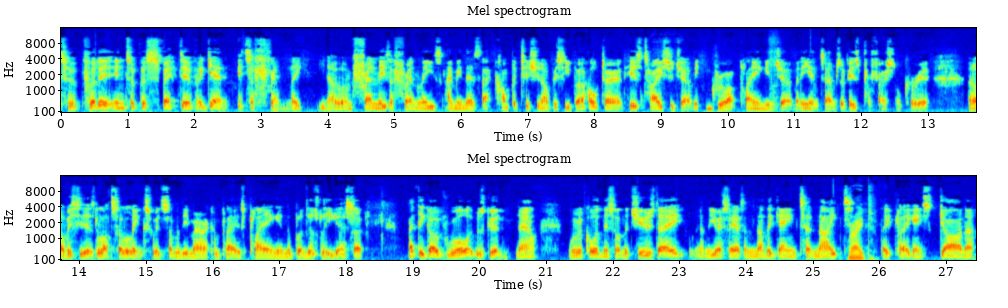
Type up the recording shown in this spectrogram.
to put it into perspective. Again, it's a friendly, you know, and friendlies are friendlies. I mean, there's that competition. Obviously, Berhalter and his ties to Germany. He grew up playing in Germany in terms of his professional career. And obviously, there's lots of links with some of the American players playing in the Bundesliga. So I think overall it was good. Now, we're recording this on the Tuesday, and the USA has another game tonight. Right. They play against Ghana.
